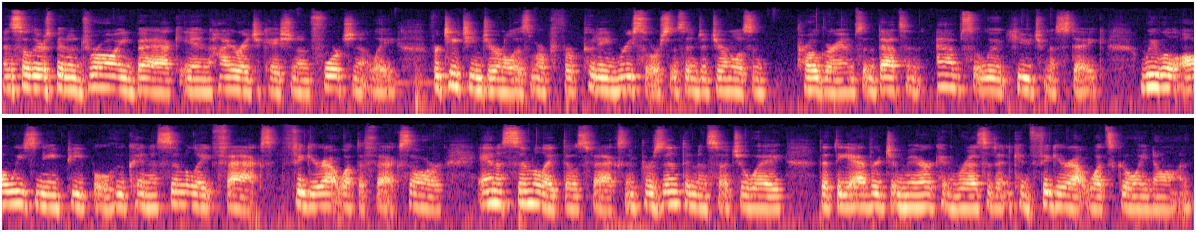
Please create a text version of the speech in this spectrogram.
And so there's been a drawing back in higher education, unfortunately, for teaching journalism or for putting resources into journalism programs, and that's an absolute huge mistake. We will always need people who can assimilate facts, figure out what the facts are, and assimilate those facts and present them in such a way that the average American resident can figure out what's going on.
